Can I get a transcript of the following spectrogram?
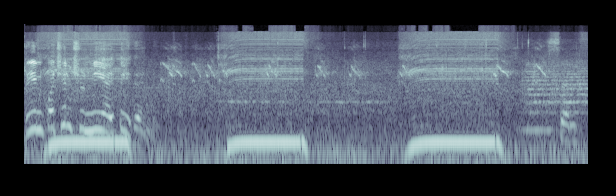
దీనికి వచ్చిన చున్నీ అయితే ఇదండి. సెల్ఫ్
